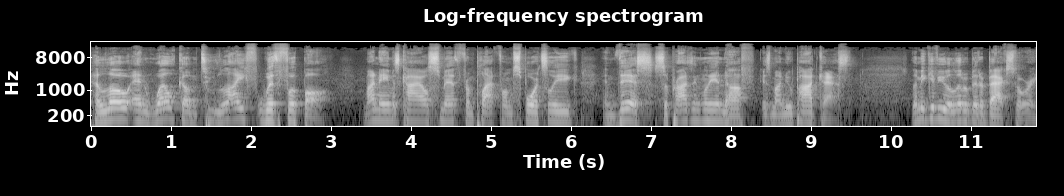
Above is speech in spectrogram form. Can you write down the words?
Hello and welcome to Life with Football. My name is Kyle Smith from Platform Sports League, and this, surprisingly enough, is my new podcast. Let me give you a little bit of backstory.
